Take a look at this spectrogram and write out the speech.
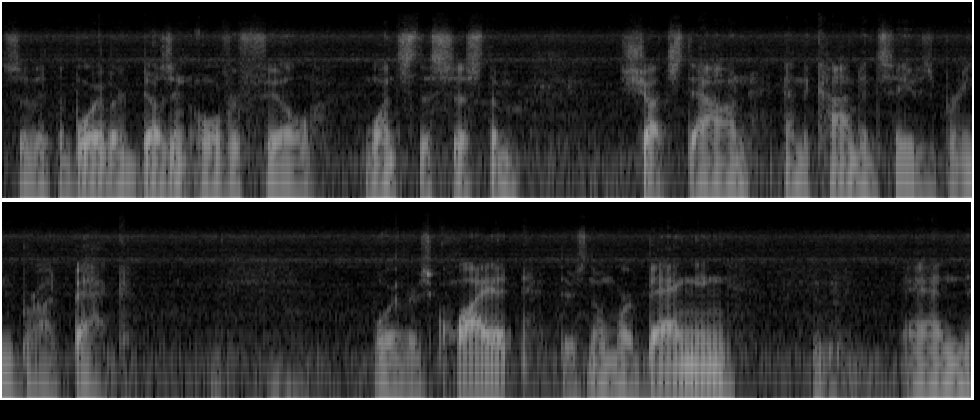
so that the boiler doesn't overfill once the system shuts down and the condensate is being brought back. Boiler's quiet, there's no more banging, and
